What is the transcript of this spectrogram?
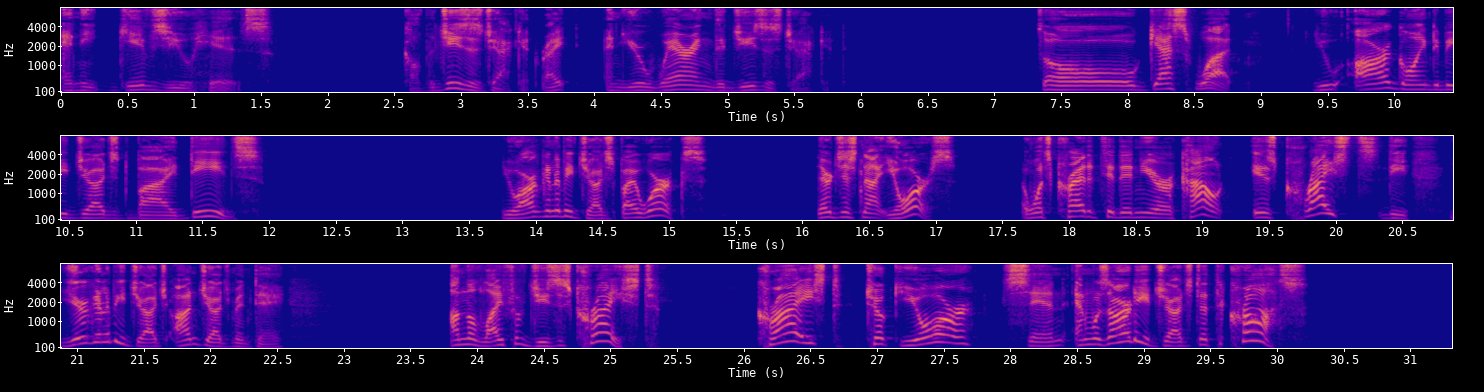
and he gives you his. It's called the Jesus jacket, right? And you're wearing the Jesus jacket. So, guess what? You are going to be judged by deeds. You are going to be judged by works. They're just not yours. And what's credited in your account is Christ's deed. You're going to be judged on Judgment Day on the life of Jesus Christ. Christ took your sin and was already judged at the cross.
